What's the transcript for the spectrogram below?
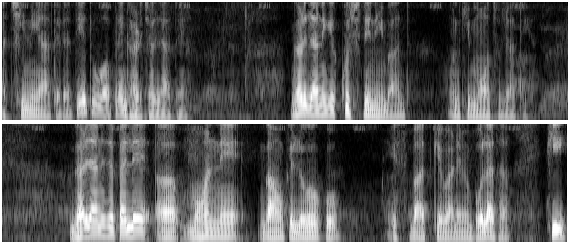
अच्छी नहीं आती रहती है तो वो अपने घर चल जाते हैं। घर जाने के कुछ दिन ही बाद उनकी मौत हो जाती है। घर जाने से पहले आ, मोहन ने गाँव के लोगों को इस बात के बारे में बोला था कि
